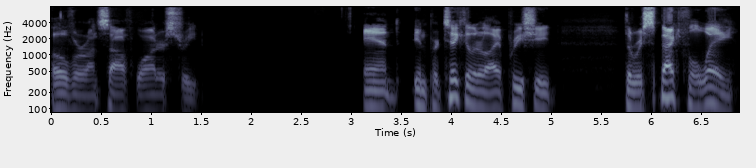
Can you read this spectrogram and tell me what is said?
over on South Water Street. And in particular, I appreciate the respectful way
